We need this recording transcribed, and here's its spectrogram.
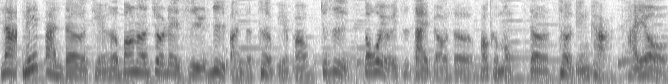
那美版的铁盒包呢，就类似于日版的特别包，就是都会有一只代表的宝可梦的特点卡，还有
